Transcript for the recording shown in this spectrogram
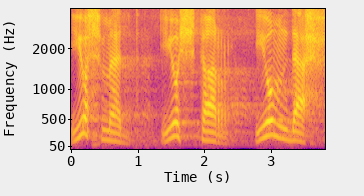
يحمد يشكر يمدح.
